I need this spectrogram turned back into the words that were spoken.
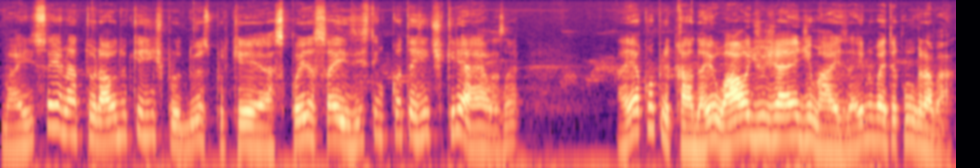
Mas isso aí é natural do que a gente produz, porque as coisas só existem enquanto a gente cria elas, né? Aí é complicado, aí o áudio já é demais, aí não vai ter como gravar.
